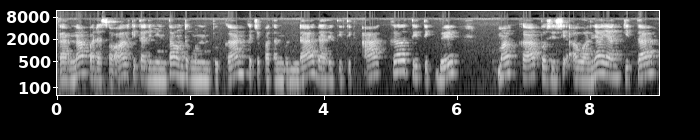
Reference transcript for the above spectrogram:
karena pada soal kita diminta untuk menentukan kecepatan benda dari titik A ke titik B, maka posisi awalnya yang kita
